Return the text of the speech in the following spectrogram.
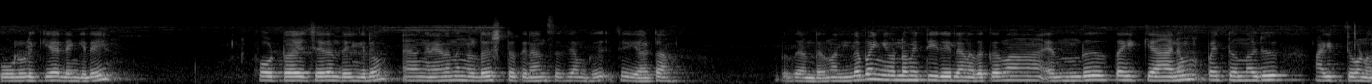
കോൾ വിളിക്കുക. അല്ലെങ്കിൽ ഫോട്ടോ അയച്ചാൽ എന്തെങ്കിലും അങ്ങനെയാണ് നിങ്ങളുടെ ഇഷ്ടത്തിനനുസരിച്ച് നമുക്ക് ചെയ്യാം കേട്ടോ അപ്പോൾ ഇതുണ്ട് നല്ല ഭംഗിയുള്ള മെറ്റീരിയലാണ് ഇതൊക്കെ എന്ത് തയ്ക്കാനും പറ്റുന്ന ഒരു ഐറ്റമാണ്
